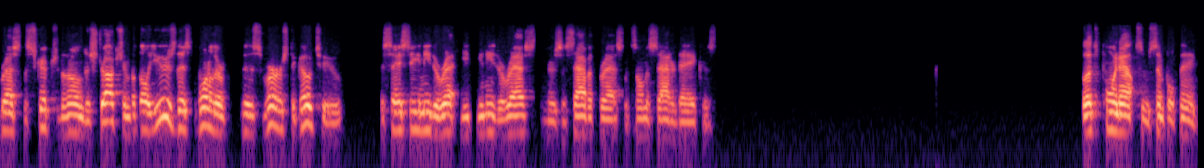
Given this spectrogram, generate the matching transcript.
wrest the scripture to their own destruction, but they'll use this one of their this verse to go to to say, "See, you need to rest. You, you need to rest. And there's a Sabbath rest. It's on the Saturday because." Let's point out some simple things.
